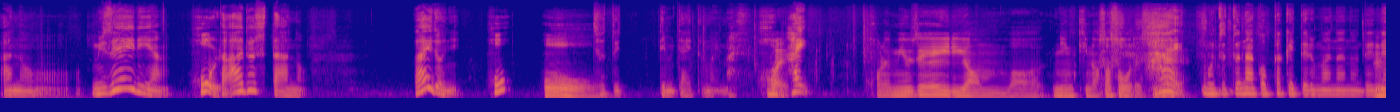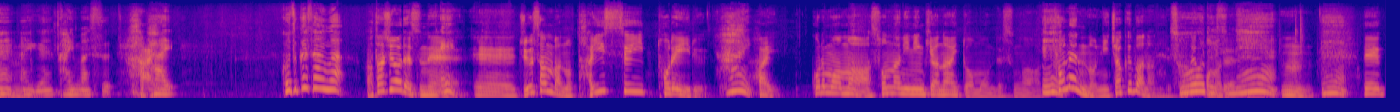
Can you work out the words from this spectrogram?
あのミュゼイリアンとアールスターのワイドにちょっと行ってみたいと思います。はい。はい、これミューゼエイリアンは人気なさそうですね。はい、もうずっとなんか追っかけてる馬なのでね、うんうん。はい買います。はい。小塚さんは？私はですね、えー、13番の大西トレイル、はい。これもまあそんなに人気はないとは思うんですが、ええ。去年の2着馬なんですよねそうですね。このレースも。うん、えで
